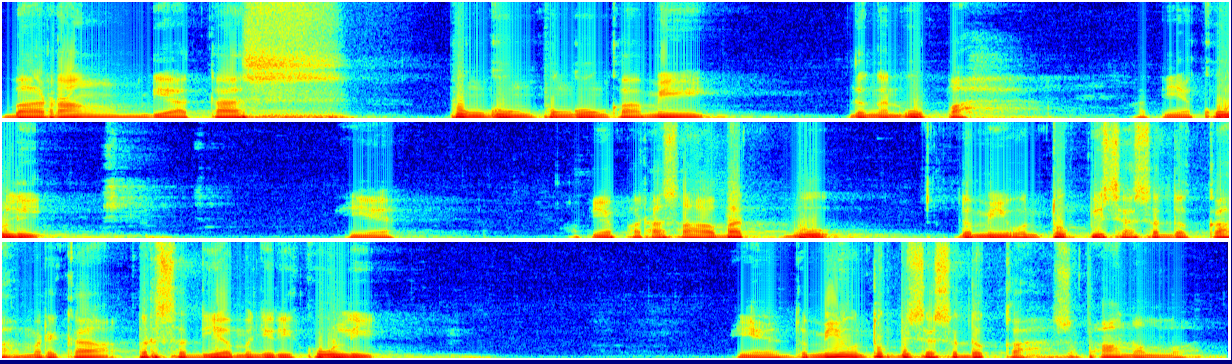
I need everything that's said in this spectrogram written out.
barang di atas punggung-punggung kami dengan upah artinya kuli. Ya artinya para sahabat bu demi untuk bisa sedekah mereka bersedia menjadi kuli ya demi untuk bisa sedekah subhanallah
